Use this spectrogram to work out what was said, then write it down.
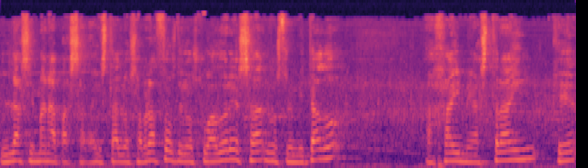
la semana pasada. Ahí están los abrazos de los jugadores a nuestro invitado, a Jaime Astrain, que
